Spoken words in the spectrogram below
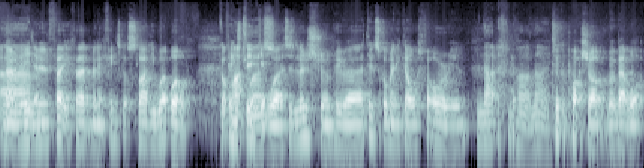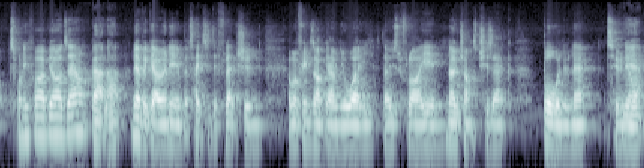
No Um, need. And in the 33rd minute, things got slightly worse. Well, Got things did worse. get worse. As Lundstram, who uh, didn't score many goals for Orient, No, oh, no. took a pot shot from about what 25 yards out. About that. Never going in, but takes a deflection. And when things aren't going your way, those fly in. No chance, Cisak. Ball in the net, 2 0. Yeah,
